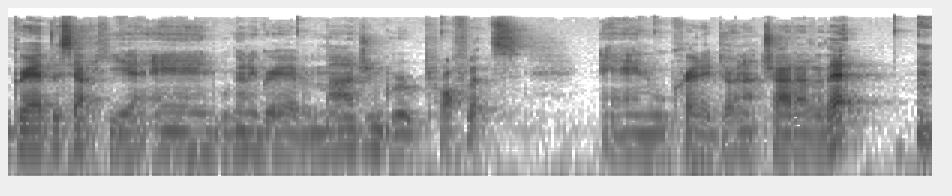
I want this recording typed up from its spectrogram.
grab this out here and we're going to grab margin group profits and we'll create a donut chart out of that.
